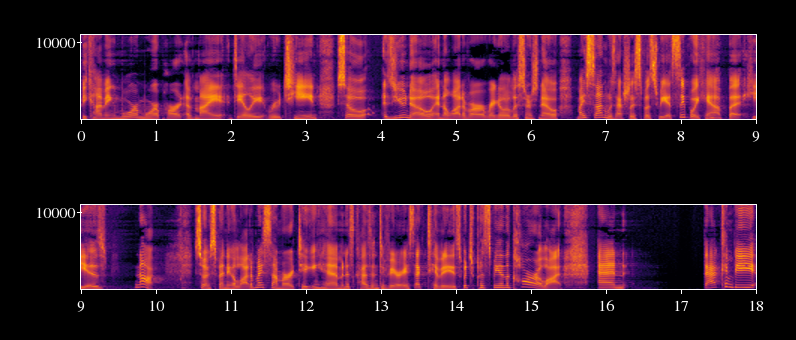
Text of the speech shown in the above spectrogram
becoming more and more a part of my daily routine. So, as you know, and a lot of our regular listeners know, my son was actually supposed to be at sleepaway camp, but he is not. So I'm spending a lot of my summer taking him and his cousin to various activities, which puts me in the car a lot. And that can be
